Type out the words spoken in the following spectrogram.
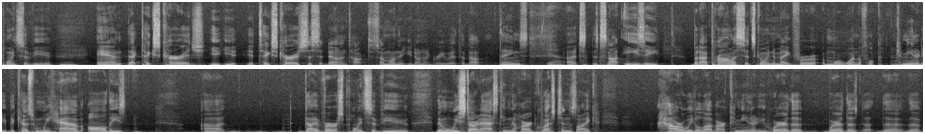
points of view. Mm. and that takes courage. You, you, it takes courage to sit down and talk to someone that you don't agree with about things. Yeah. Uh, it's, it's not easy, but I promise it's going to make for a more wonderful community because when we have all these uh, diverse points of view, then when we start asking the hard questions like, how are we to love our community? Where are the where are the the, the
